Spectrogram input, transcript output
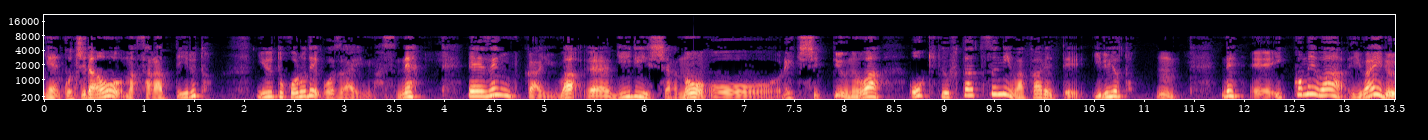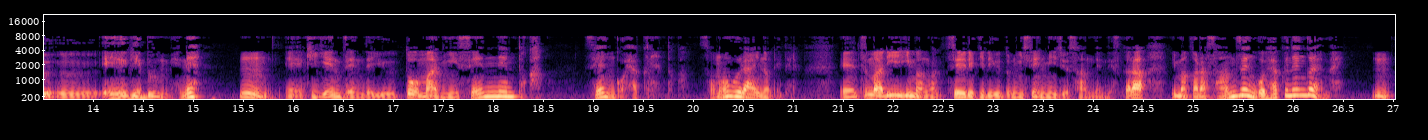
え、こちらを、まあ、さらっているというところでございますね。え、前回は、え、ギリシャの歴史っていうのは大きく二つに分かれているよと。うん。で、えー、一個目は、いわゆる、エーゲ文明ね。うん。えー、紀元前で言うと、まあ、2000年とか、1500年とか、そのぐらいのレベル。えー、つまり、今が西暦で言うと2023年ですから、今から3500年ぐらい前。うん。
